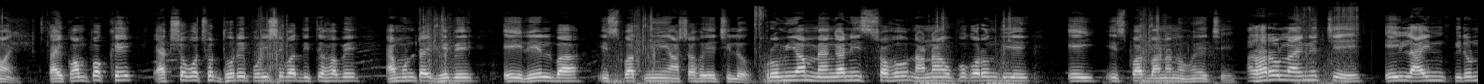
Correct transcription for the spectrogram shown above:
নয়। তাই কমপক্ষে একশো বছর ধরে পরিষেবা দিতে হবে এমনটাই ভেবে এই রেল বা ইস্পাত নিয়ে আসা হয়েছিল। ক্রোমিয়াম, ম্যাঙ্গানিজ সহ নানা উপকরণ দিয়ে এই ইস্পাত বানানো হয়েছে। সাধারণ লাইনের চেয়ে এই লাইন পীড়ন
